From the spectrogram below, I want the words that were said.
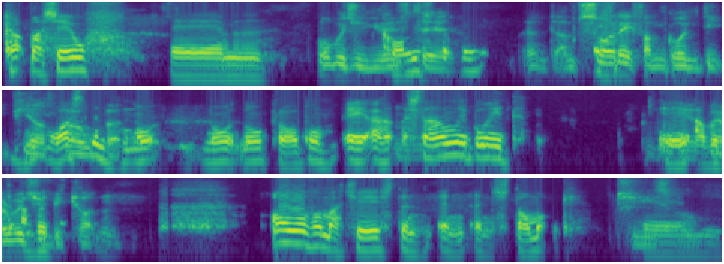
cut myself. Um, what would you use constantly. to? I'm sorry if I'm going deep here. Listen, but... no, no, no problem. Uh, a mm. Stanley blade. Uh, I would, Where would I you would, be cutting? All over my chest and, and, and stomach. Jeez, um,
